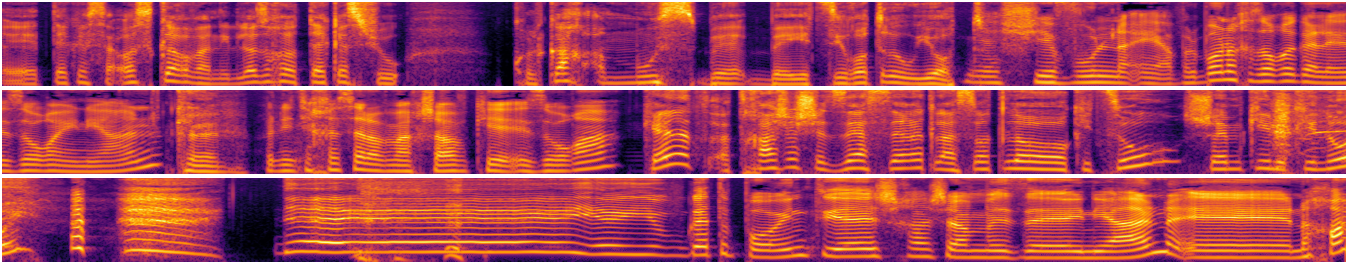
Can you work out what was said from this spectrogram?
אה, טקס האוסקר, ואני לא זוכר טקס שהוא כל כך עמוס ב- ביצירות ראויות. יש יבול נאה. אבל בואו נחזור רגע לאזור העניין, כן. ונתייחס אליו מעכשיו כאזורה. כן, את, את חשה שזה הסרט לעשות לו קיצור? שם כאילו כינוי? You've got a point, יש לך שם איזה עניין. אה, נכון,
